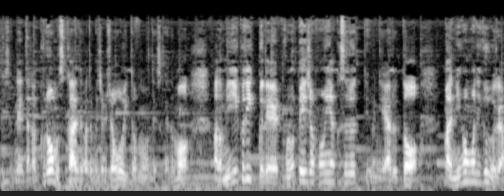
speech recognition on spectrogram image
ですよね。だから Chrome 使われてる方めちゃめちゃ多いと思うんですけどもあの右クリックでこのページを翻訳するっていううにやると、まあ、日本語に Google が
